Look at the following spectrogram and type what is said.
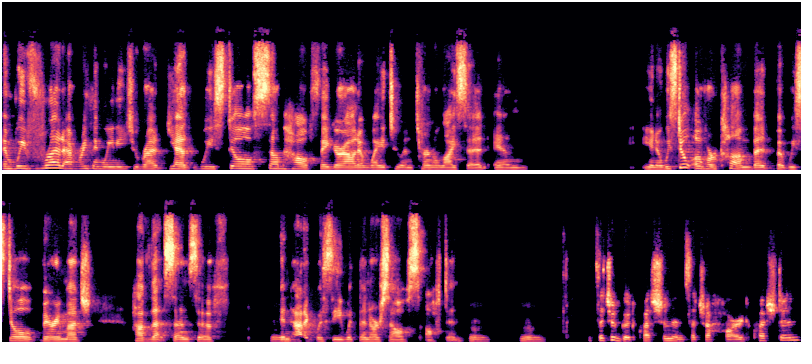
and we've read everything we need to read yet we still somehow figure out a way to internalize it and you know we still overcome but but we still very much have that sense of mm. inadequacy within ourselves often mm. It's such a good question and such a hard question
